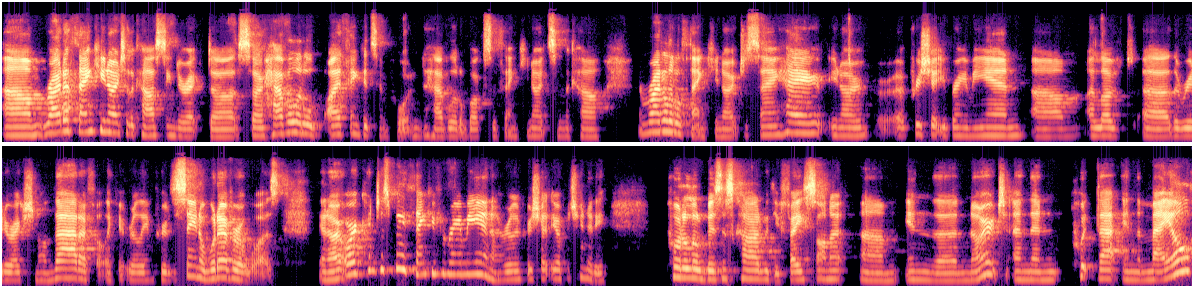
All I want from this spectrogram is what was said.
Um, write a thank you note to the casting director. So have a little. I think it's important to have a little box of thank you notes in the car, and write a little thank you note, just saying, "Hey, you know, appreciate you bringing me in. Um, I loved uh, the redirection on that. I felt like it really improved the scene, or whatever it was, you know. Or it can just be, "Thank you for bringing me in. I really appreciate the opportunity." Put a little business card with your face on it um, in the note and then put that in the mail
